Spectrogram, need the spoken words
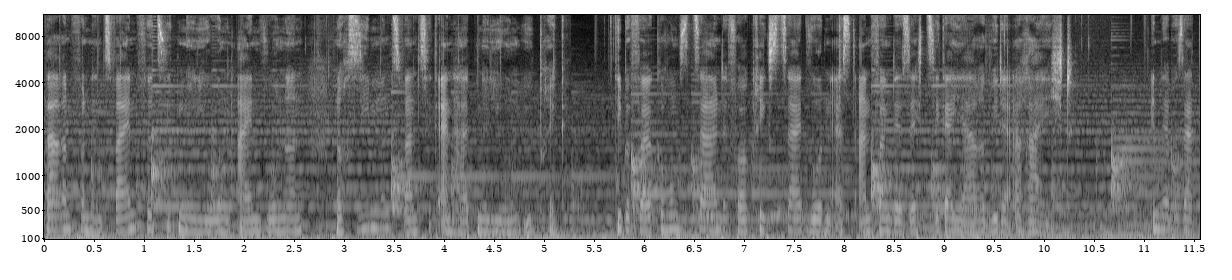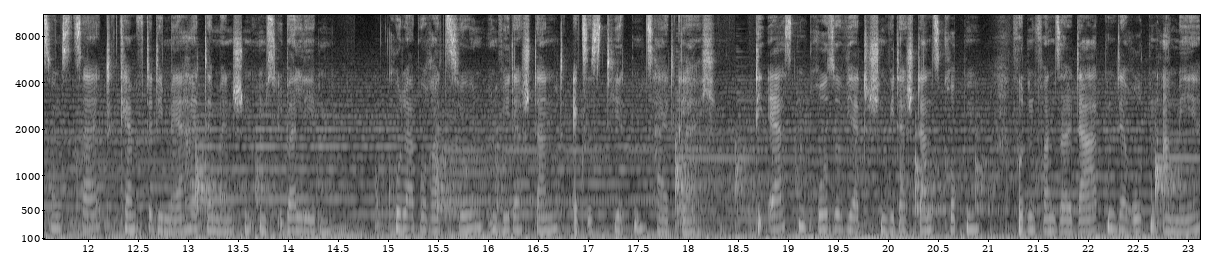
waren von den 42 Millionen Einwohnern noch 27,5 Millionen übrig. Die Bevölkerungszahlen der Vorkriegszeit wurden erst Anfang der 60er Jahre wieder erreicht. In der Besatzungszeit kämpfte die Mehrheit der Menschen ums Überleben. Kollaboration und Widerstand existierten zeitgleich. Die ersten prosowjetischen Widerstandsgruppen wurden von Soldaten der Roten Armee,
